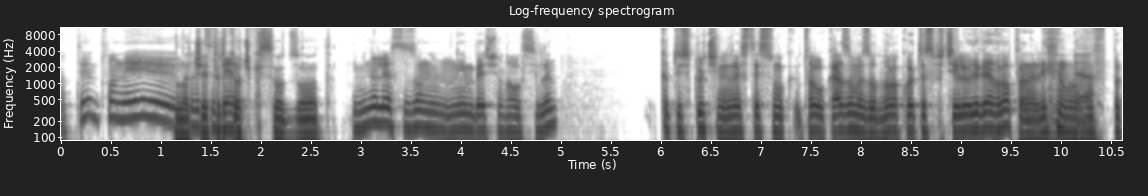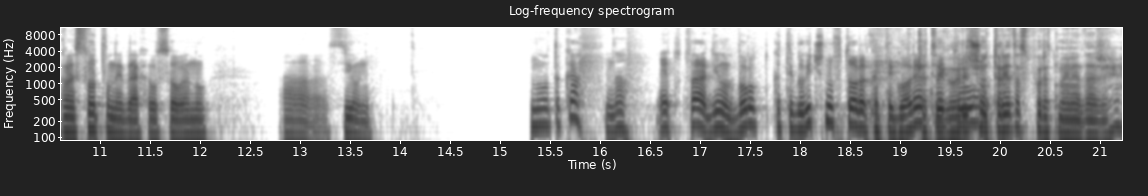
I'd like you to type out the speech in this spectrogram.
А те, това не е На 4 прецедент. точки са от зоната. И миналия сезон не им беше много силен. Като изключим, нали, естествено, това го казваме за отбора, който е спечелил Лига Европа, нали? Да. В първенството не бяха особено а, силни. Но така, да. Ето, това е един отбор от категорично втора категория. Категорично Което... трета, според мен даже.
